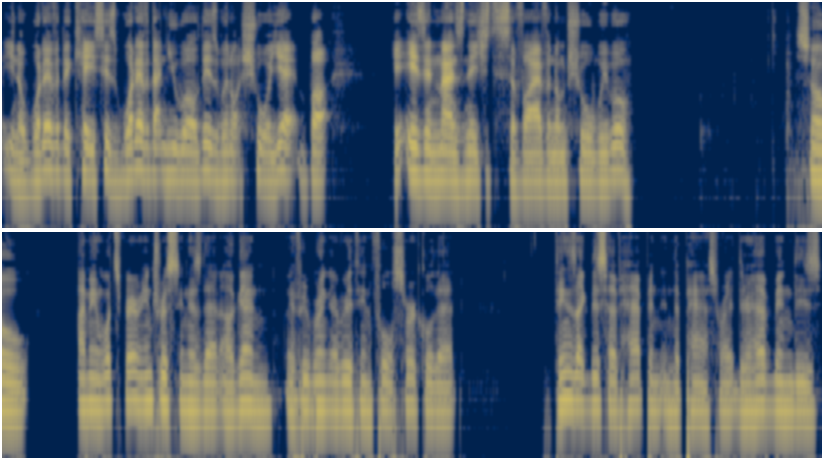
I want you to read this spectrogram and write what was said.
You know, whatever the case is, whatever that new world is, we're not sure yet, but it is in man's nature to survive, and I'm sure we will. So, I mean, what's very interesting is that again, if we bring everything full circle, that things like this have happened in the past, right? There have been these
